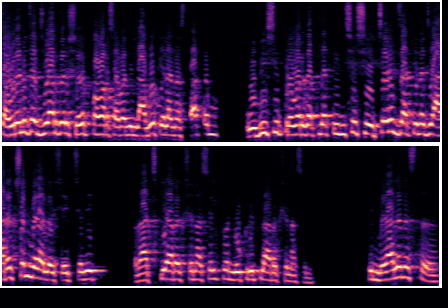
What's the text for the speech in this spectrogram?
चौऱ्याण्णवचा जी आर जर शरद पवार साहेबांनी लागू केला नसता तर ओबीसी प्रवर्गातल्या तीनशे शेहेचाळीस जातींना जे आरक्षण मिळालं शैक्षणिक राजकीय आरक्षण असेल किंवा नोकरीतलं आरक्षण असेल ते मिळालं नसतं.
